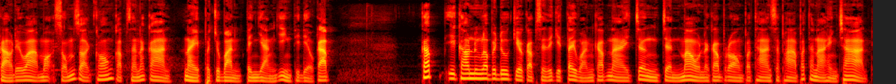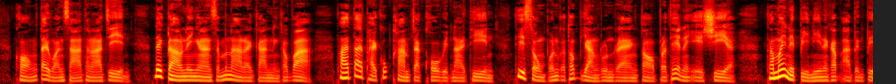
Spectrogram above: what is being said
กล่าวได้ว่าเหมาะสมสอดคล้องกับสถานการณ์ในปัจจุบันเป็นอย่างยิ่งทีเดียวครับ ครับอีกข่าวหนึ่งเราไปดูเกี่ยวกับเศรษฐกิจไต้หวันครับนายเจิ้งเจินเมานะครับรองประธานสภาพัฒนาแห่งชาติ ของไต้หวันสาธารณจีน ได้กล่าวในงานสัมมนารายการหนึ่งครับว่า ภายใต้ภัยคุกคามจากโควิด -19 ที่ส่งผลกระทบอย่างรุนแรงต่อประเทศในเอเชียทำให้ในปีนี้นะครับอาจเป็นปี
